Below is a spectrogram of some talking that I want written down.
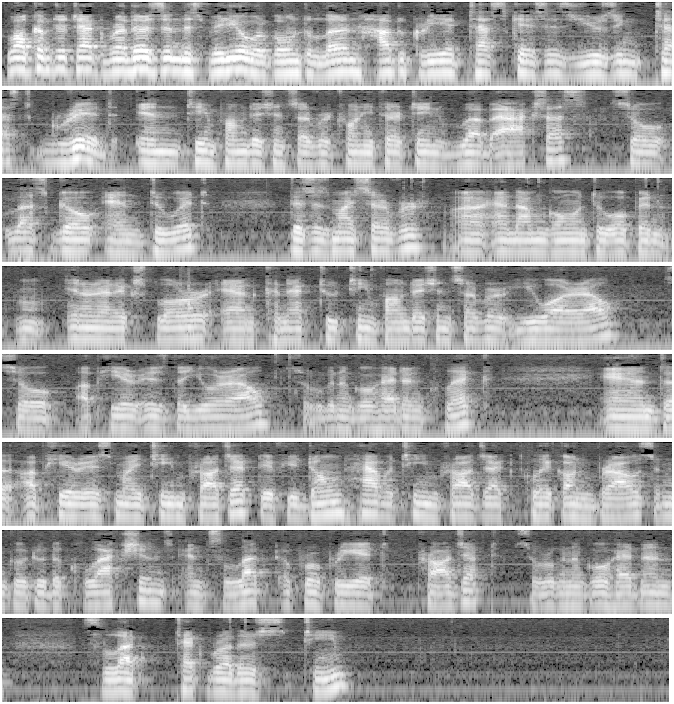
Welcome to Tech Brothers. In this video, we're going to learn how to create test cases using Test Grid in Team Foundation Server 2013 Web Access. So let's go and do it. This is my server, uh, and I'm going to open mm, Internet Explorer and connect to Team Foundation Server URL. So up here is the URL. So we're going to go ahead and click. And uh, up here is my team project. If you don't have a team project, click on Browse and go to the collections and select appropriate project. So we're gonna go ahead and select Tech Brothers team.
